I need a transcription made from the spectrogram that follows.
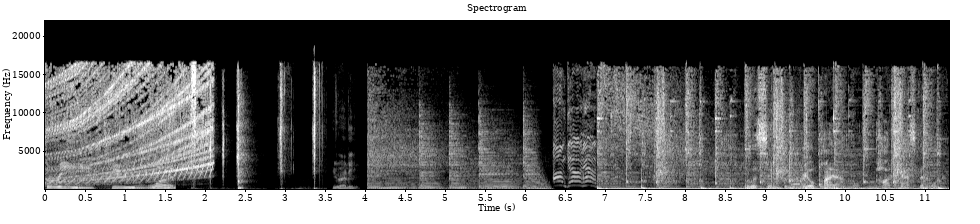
Three, two, one. You ready? Listening to the Reel Pineapple Podcast Network.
